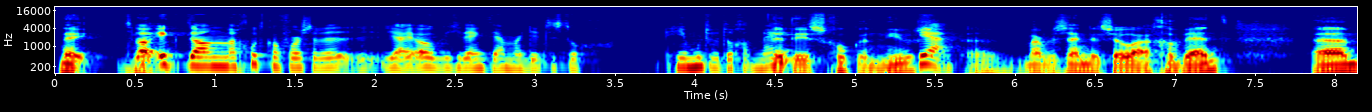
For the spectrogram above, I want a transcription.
Nee, Terwijl nee, ik dan me goed kan voorstellen, jij ook, dat je denkt, ja, maar dit is toch, hier moeten we toch wat mee? dit is schokkend nieuws. Ja. eh, maar we zijn er zo aan gewend. Ehm,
